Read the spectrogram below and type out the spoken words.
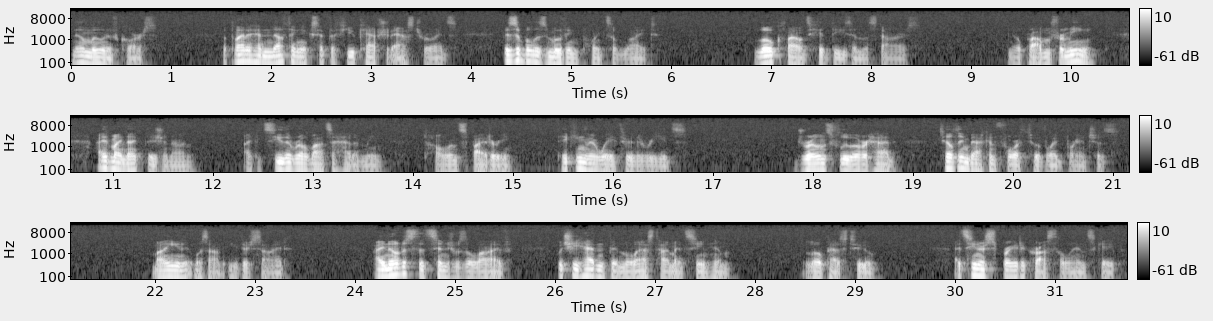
No moon, of course. The planet had nothing except a few captured asteroids, visible as moving points of light. Low clouds hid these in the stars. No problem for me. I had my night vision on. I could see the robots ahead of me, tall and spidery, picking their way through the reeds. Drones flew overhead, tilting back and forth to avoid branches. My unit was on either side. I noticed that Singh was alive, which he hadn't been the last time I'd seen him. Lopez, too. I'd seen her sprayed across the landscape.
